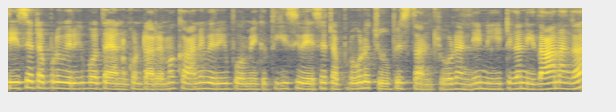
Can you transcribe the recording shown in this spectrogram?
తీసేటప్పుడు విరిగిపోతాయి అనుకుంటారేమో కానీ విరిగిపో మీకు తీసి వేసేటప్పుడు కూడా చూపిస్తాను చూడండి నీట్గా నిదానంగా.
